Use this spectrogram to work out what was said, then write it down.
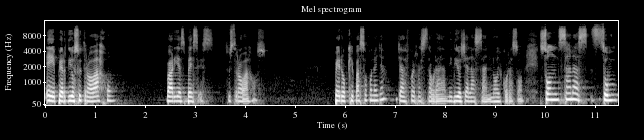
eh, perdió su trabajo varias veces, sus trabajos. Pero ¿qué pasó con ella? Ya fue restaurada, mi Dios ya la sanó el corazón. Son sanas, son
